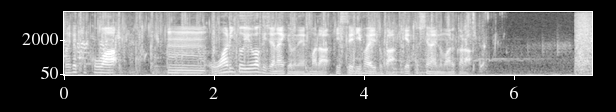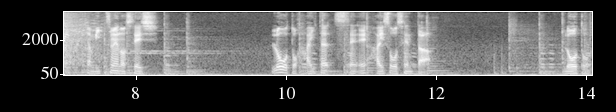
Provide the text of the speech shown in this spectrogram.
これでここはうーん終わりというわけじゃないけどね。まだミステリーファイルとかゲットしてないのもあるから。じゃあ3つ目のステージ。ロート配達え配送センター。ロート。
